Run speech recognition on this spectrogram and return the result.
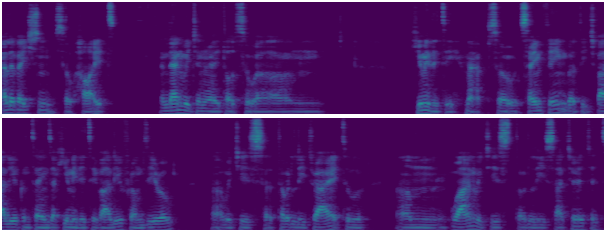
elevation, so height. And then we generate also um, humidity map. So same thing, but each value contains a humidity value from zero, uh, which is uh, totally dry, to um, one, which is totally saturated.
